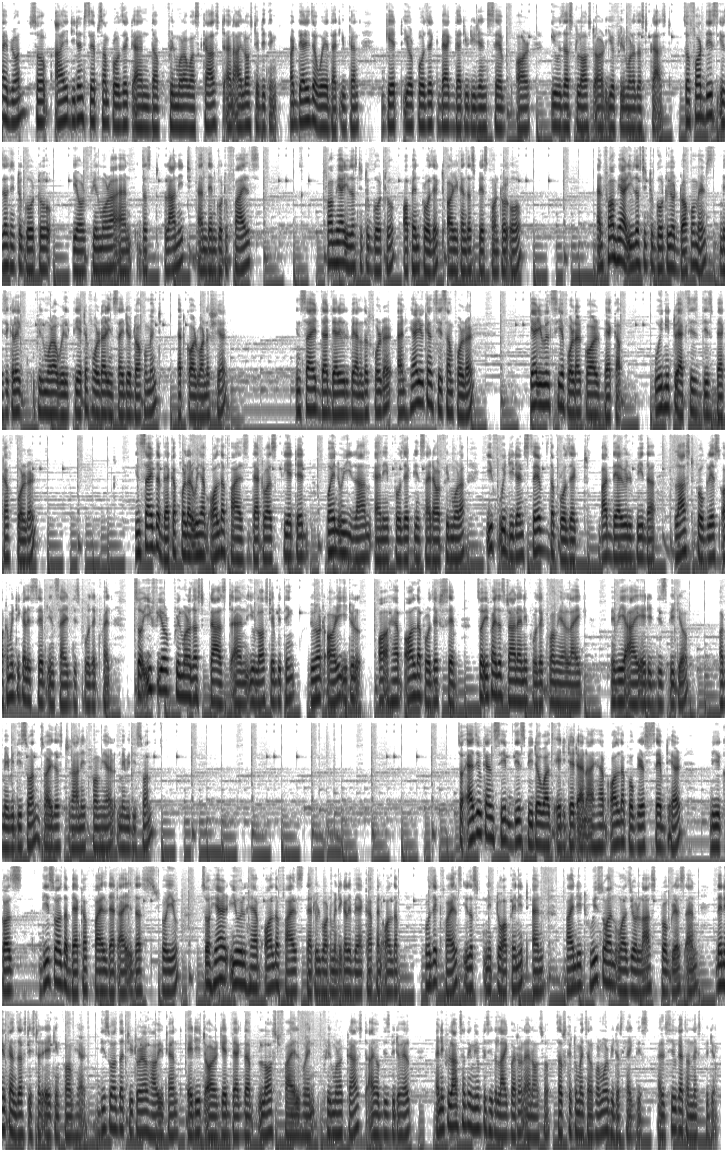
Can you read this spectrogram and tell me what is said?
Hi everyone, so I didn't save some project and the Filmora was crashed and I lost everything. But there is a way that you can get your project back that you didn't save or you just lost or your Filmora just crashed. So for this you just need to go to your Filmora and just run it and then go to files. From here you just need to go to open project or you can just press ctrl O and from here you just need to go to your documents. Basically filmora will create a folder inside your document that called wondershare. Inside that there will be another folder and here you can see some folder. Here you will see a folder called backup. We need to access this backup folder. Inside the backup folder we have all the files that was created when we run any project inside our filmora. If we didn't save the project but there will be the last progress automatically saved inside this project file. So if your filmora just crashed and you lost everything do not worry it will uh, have all the projects saved. So if i just run any project from here like maybe i edit this video or maybe this one so i just run it from here maybe this one so as you can see this video was edited and i have all the progress saved here because this was the backup file that i just show you. So here you will have all the files that will automatically backup and all the project files. You just need to open it and find it which one was your last progress and then you can just start editing from here. This was the tutorial how you can edit or get back the lost file when filmora crashed. I hope this video helped and if you learned something new please hit the like button and also subscribe to my channel for more videos like this. I'll see you guys on the next video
